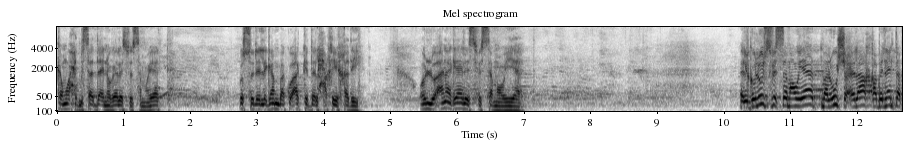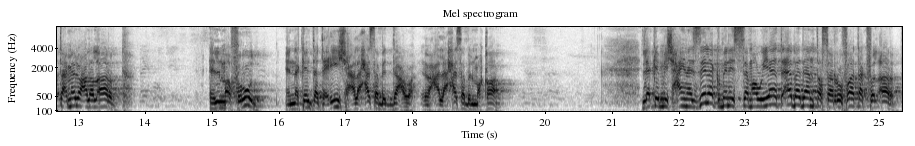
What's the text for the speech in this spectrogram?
كم واحد مصدق إنه جالس في السماويات؟ بص للي جنبك وأكد الحقيقة دي. قول له أنا جالس في السماويات. الجلوس في السماويات ملوش علاقة باللي أنت بتعمله على الأرض. المفروض إنك أنت تعيش على حسب الدعوة على حسب المقام. لكن مش هينزلك من السماويات ابدا تصرفاتك في الأرض.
